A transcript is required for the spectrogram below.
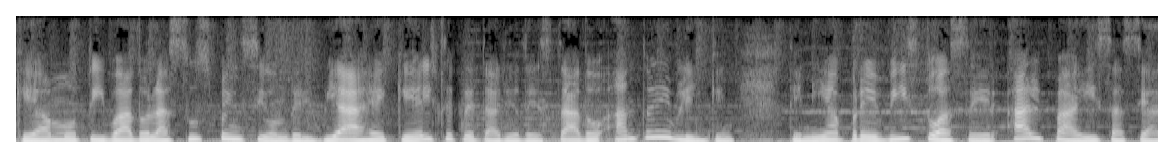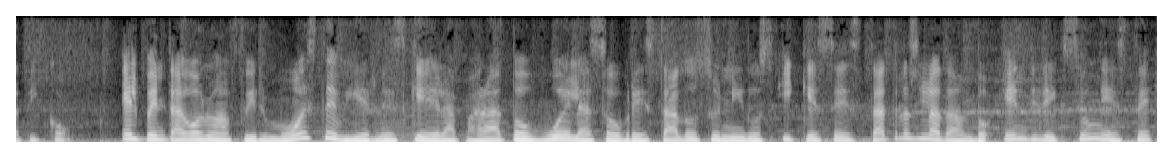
que ha motivado la suspensión del viaje que el secretario de Estado Anthony Blinken tenía previsto hacer al país asiático. El Pentágono afirmó este viernes que el aparato vuela sobre Estados Unidos y que se está trasladando en dirección este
